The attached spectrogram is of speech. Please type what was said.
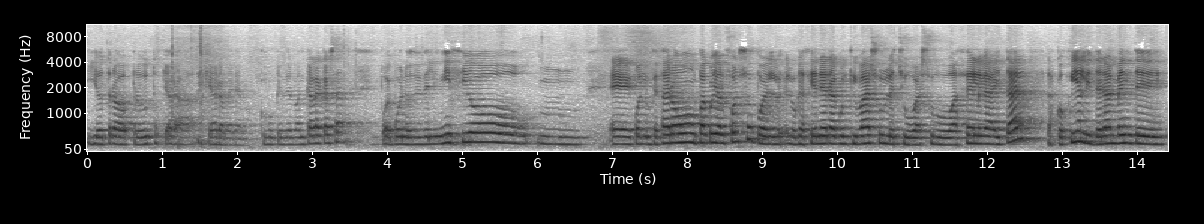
y otros productos que ahora, que ahora veremos. Como que del bancal a casa, pues bueno, desde el inicio, mm, eh, cuando empezaron Paco y Alfonso, pues lo que hacían era cultivar sus lechugas, su acelga y tal, las cogían literalmente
